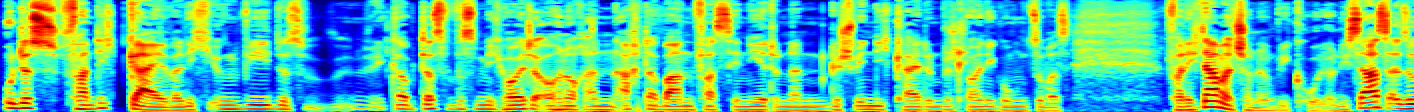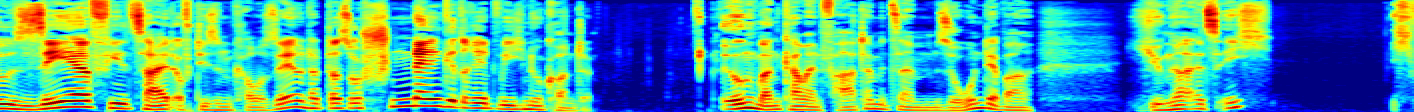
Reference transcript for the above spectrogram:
Und das fand ich geil, weil ich irgendwie das, ich glaube, das, was mich heute auch noch an Achterbahnen fasziniert und an Geschwindigkeit und Beschleunigung und sowas, fand ich damals schon irgendwie cool. Und ich saß also sehr viel Zeit auf diesem Karussell und habe das so schnell gedreht, wie ich nur konnte. Irgendwann kam mein Vater mit seinem Sohn, der war jünger als ich. Ich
